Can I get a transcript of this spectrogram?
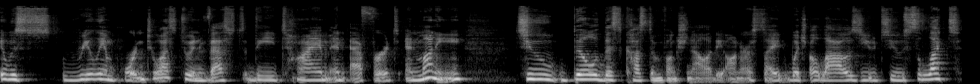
it was really important to us to invest the time and effort and money to build this custom functionality on our site, which allows you to select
